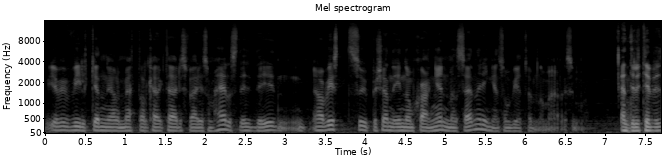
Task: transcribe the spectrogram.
jag vilken metal-karaktär i Sverige som helst. Det, det är, ja visst, superkänd inom genren men sen är det ingen som vet vem de är. Liksom. Är inte lite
